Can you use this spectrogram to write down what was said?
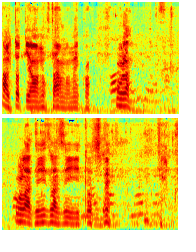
Ali to ti je ono stalno neko ula, ulazi, izlazi i to sve. Tako.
